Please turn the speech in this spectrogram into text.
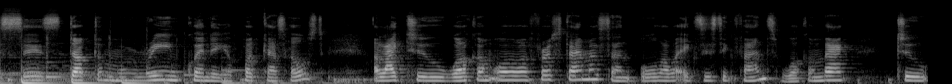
This is Dr. Maurine Kwende, your podcast host. I'd like to welcome all our first timers and all our existing fans. Welcome back to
